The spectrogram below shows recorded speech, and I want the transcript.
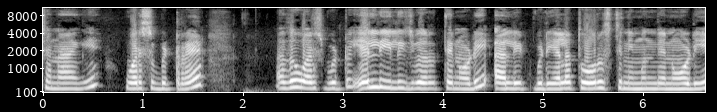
ಚೆನ್ನಾಗಿ ಒರೆಸ್ಬಿಟ್ರೆ ಅದು ಒರೆಸ್ಬಿಟ್ಟು ಎಲ್ಲಿ ಇಲಿಜ್ ಬರುತ್ತೆ ನೋಡಿ, ಅಲ್ಲಿ ಇಟ್ಬಿಡಿ. ಎಲ್ಲ ತೋರಿಸ್ತೀನಿ ಮುಂದೆ ನೋಡಿ,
